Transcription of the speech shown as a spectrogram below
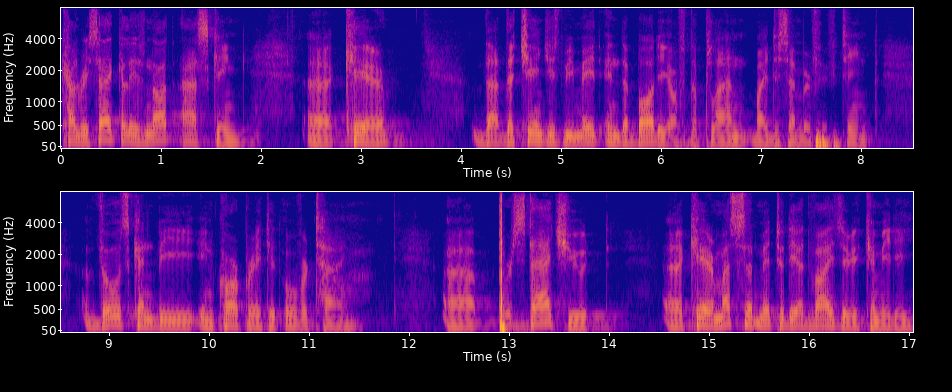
CalRecycle is not asking uh, CARE that the changes be made in the body of the plan by December 15th. Those can be incorporated over time. Uh, Per statute, uh, CARE must submit to the advisory committee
